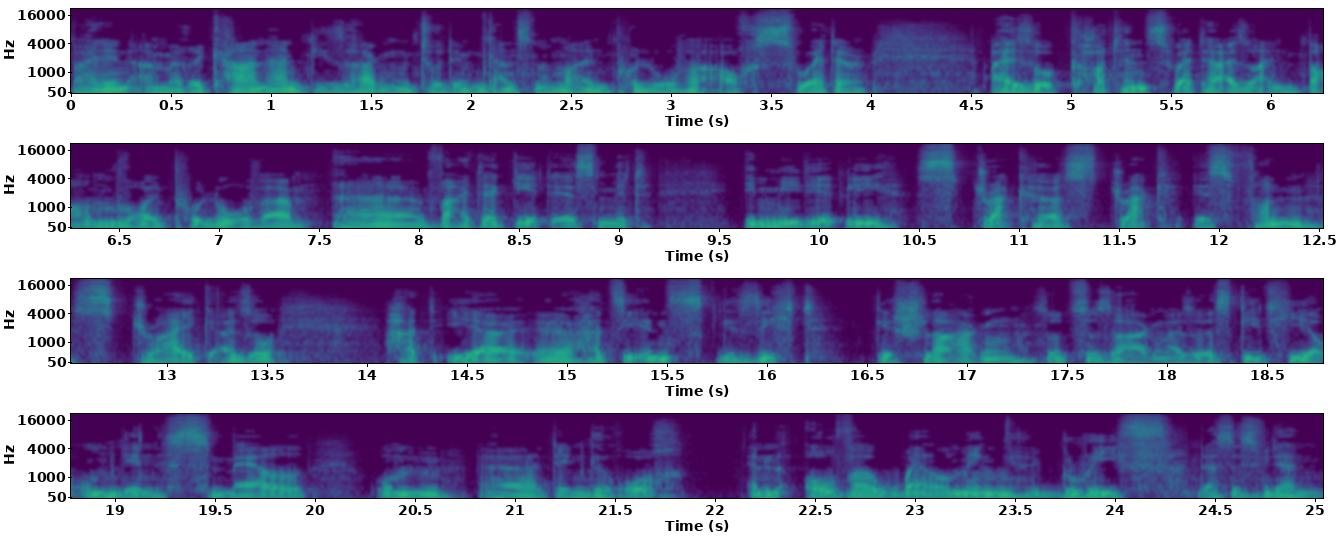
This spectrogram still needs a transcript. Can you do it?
bei den Amerikanern, die sagen zu dem ganz normalen Pullover auch Sweater. Also Cotton Sweater, also ein Baumwollpullover. Äh, weiter geht es mit immediately struck her. Struck ist von strike, also hat ihr, äh, hat sie ins Gesicht geschlagen sozusagen. Also es geht hier um den Smell, um äh, den Geruch. An overwhelming grief. Das ist wieder ein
